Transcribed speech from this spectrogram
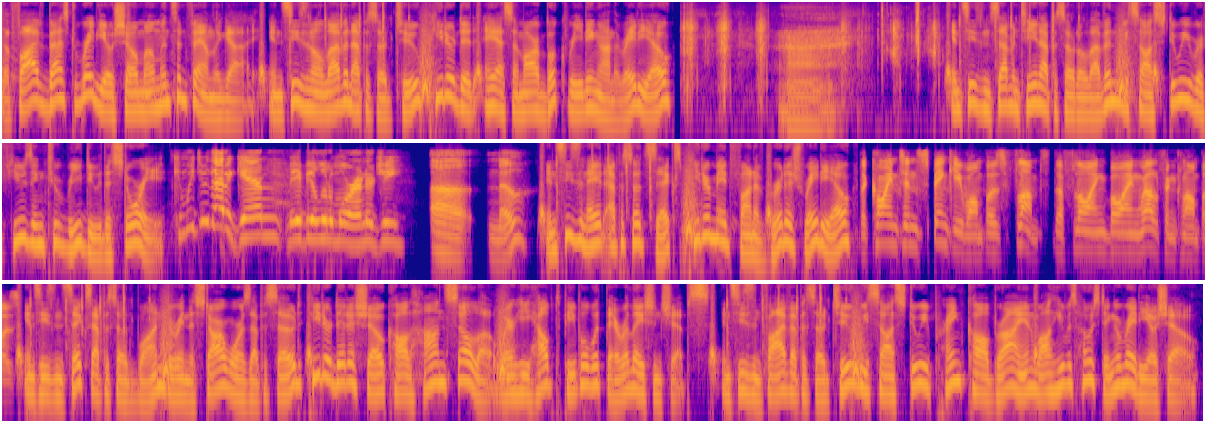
The five best radio show moments in Family Guy. In season 11, episode 2, Peter did ASMR book reading on the radio. In season 17, episode 11, we saw Stewie refusing to redo the story. Can we do that again? Maybe a little more energy? Uh, no? In season 8, episode 6, Peter made fun of British radio. The Cointon Spinky Wampers flumped the Flowing Boing Welfenclompers. In season 6, episode 1, during the Star Wars episode, Peter did a show called Han Solo, where he helped people with their relationships. In season 5, episode 2, we saw Stewie prank call Brian while he was hosting a radio show.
